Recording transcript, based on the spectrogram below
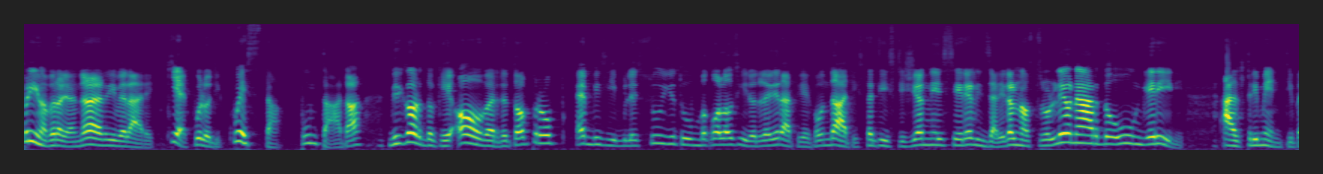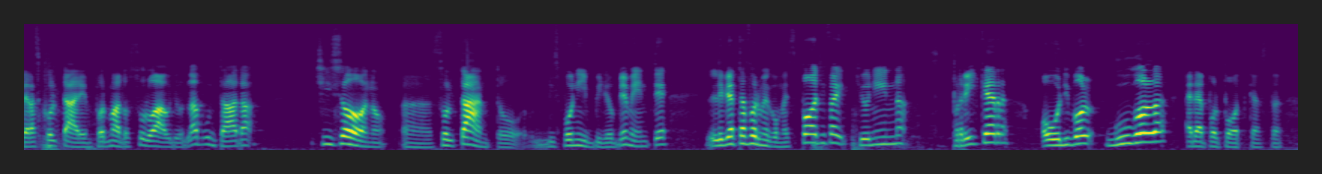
Prima però di andare a rivelare chi è quello di questa puntata, vi ricordo che Over the Top Rope è visibile su YouTube con l'ausilio delle grafiche con dati statistici annessi realizzati dal nostro Leonardo Ungherini. Altrimenti, per ascoltare in formato solo audio la puntata, ci sono eh, soltanto disponibili ovviamente le piattaforme come Spotify, TuneIn, Spreaker, Audible, Google ed Apple Podcast.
